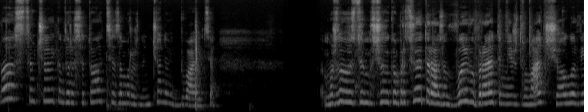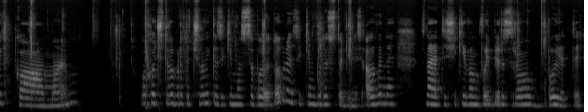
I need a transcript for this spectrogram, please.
У вас з цим чоловіком зараз ситуація заморожена, нічого не відбувається. Можливо, ви з цим чоловіком працюєте разом, ви вибираєте між двома чоловіками. Ви хочете вибрати чоловіка, з яким у вас все буде добре, з яким буде стабільність, але ви не знаєте, який вам вибір зробити.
